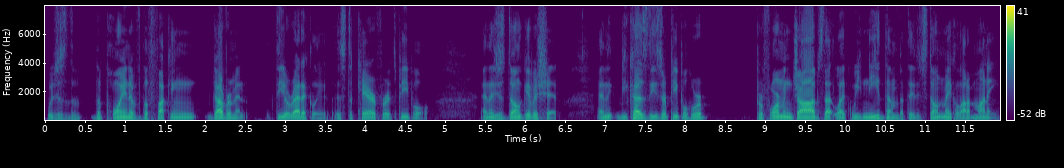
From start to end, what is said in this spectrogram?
which is the, the point of the fucking government, theoretically, is to care for its people. And they just don't give a shit. And because these are people who are performing jobs that like we need them, but they just don't make a lot of money.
